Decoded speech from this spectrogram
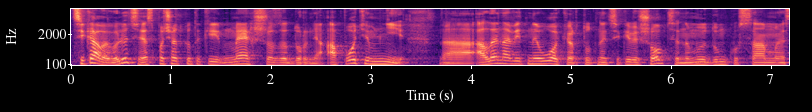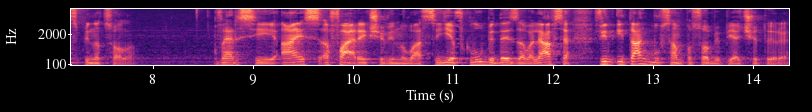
цікава еволюція. Я спочатку такий мех, що за дурня, а потім ні. Але навіть не Уокер, тут найцікавіша опція, на мою думку, саме Спінацола. Версії Ice Fire, якщо він у вас є в клубі, десь завалявся. Він і так був сам по собі 5-4.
